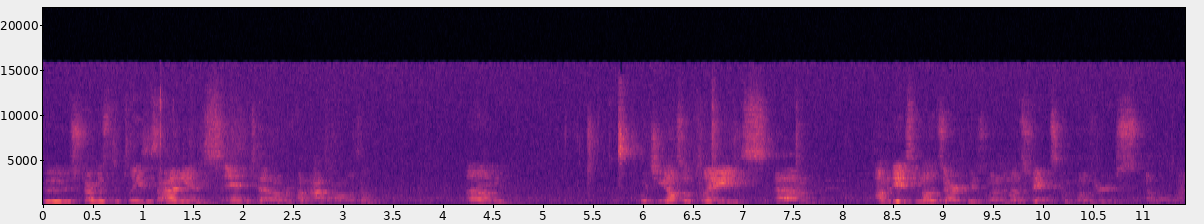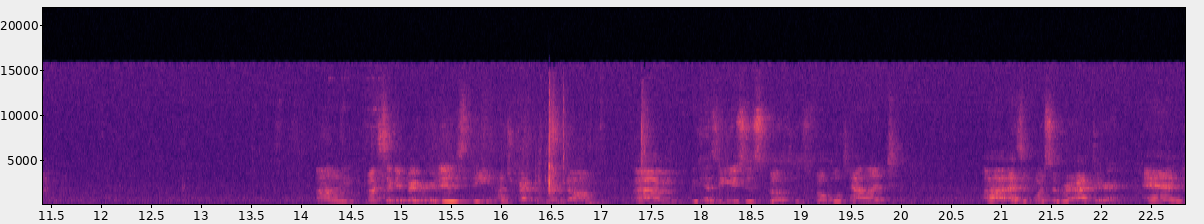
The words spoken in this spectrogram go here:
who struggles to please his audience and to overcome alcoholism. Um, which he also plays um, Amadeus Mozart, who's one of the most famous composers of all time. Um, my second favorite is The Hunchback of Notre Dame, um, because he uses both his vocal talent uh, as a voiceover actor and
